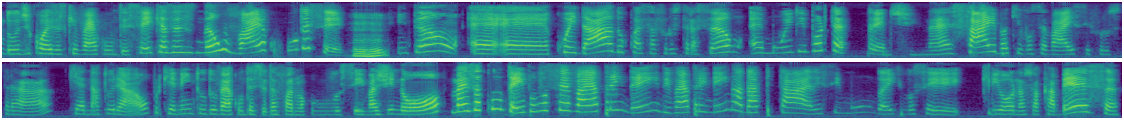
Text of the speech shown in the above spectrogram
mundo de coisas que vai acontecer e que às vezes não vai acontecer. Uhum. Então, é, é, cuidado com essa frustração é muito importante, né? Saiba que você vai se frustrar, que é natural, porque nem tudo vai acontecer da forma como você imaginou, mas com o tempo você vai aprendendo e vai aprendendo a adaptar esse mundo aí que você criou na sua cabeça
